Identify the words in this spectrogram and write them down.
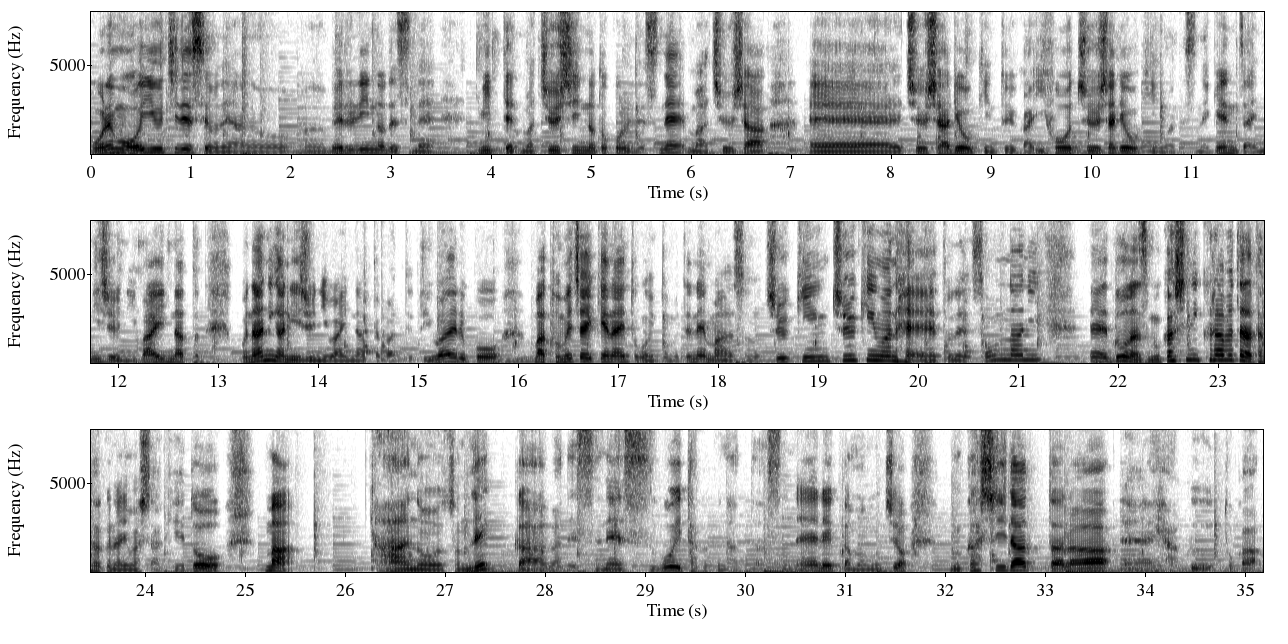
これも追い打ちですよね。あの、ベルリンのですね、見て、まあ、中心のところですね、まあ、駐車、えー、駐車料金というか、違法駐車料金はですね、現在22倍になった。これ何が22倍になったかっていうと、いわゆるこう、まあ、止めちゃいけないところに止めてね、まあ、その中金、中金はね、えっ、とね、そんなに、えー、どうなんです昔に比べたら高くなりましたけど、まあ、あの、そのレッカーがですね、すごい高くなったですね。レッカーももちろん昔だったら、え、100とか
